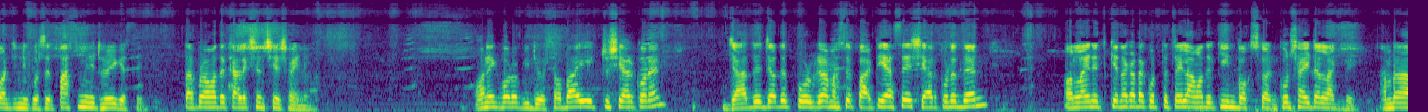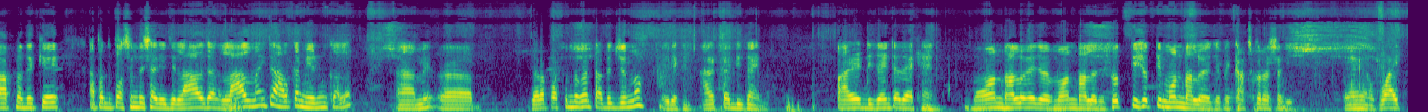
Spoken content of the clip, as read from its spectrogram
কন্টিনিউ করছেন। পাঁচ মিনিট হয়ে গেছে। তারপর আমাদের কালেকশন শেষ হয়নি অনেক বড় ভিডিও সবাই একটু শেয়ার করেন। যাদের যাদের প্রোগ্রাম আছে পার্টি আছে শেয়ার করে দেন। অনলাইনে কেনাকাটা করতে চাইলে আমাদেরকে ইনবক্স করেন? কোন শাড়িটা লাগবে? আমরা আপনাদেরকে, আপনাদের পছন্দের শাড়ি যে লাল লাল নাই তো হালকা মেরুন কালার যারা পছন্দ করেন তাদের জন্য, এই দেখেন, আরেকটা ডিজাইন পায়ের ডিজাইনটা দেখেন। মন ভালো হয়ে যাবে মন ভালো হয়ে যাবে। সত্যি সত্যি মন ভালো হয়ে যাবে কাজ করা শাড়ি হ্যাঁ হোয়াইট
